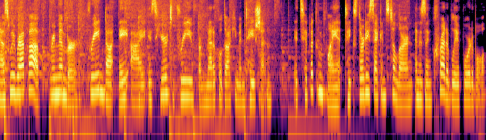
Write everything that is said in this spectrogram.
As we wrap up, remember Freed.ai is here to free you from medical documentation. It's HIPAA compliant, takes 30 seconds to learn, and is incredibly affordable.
